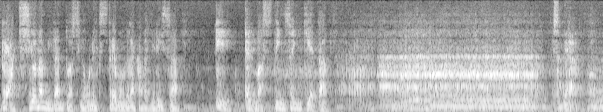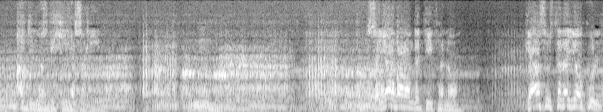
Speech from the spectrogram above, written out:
reacciona mirando hacia un extremo de la caballeriza y el mastín se inquieta. Espera, alguien los vigila, Solín. Mm. Señor varón de Tífano, ¿qué hace usted allí oculto?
